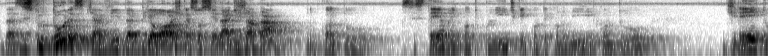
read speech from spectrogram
das estruturas que a vida biológica, a sociedade já dá, enquanto sistema, enquanto política, enquanto economia, enquanto direito,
